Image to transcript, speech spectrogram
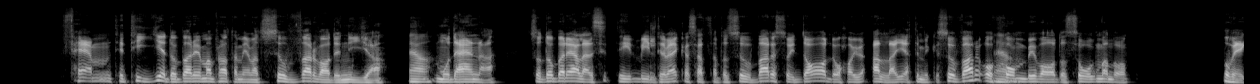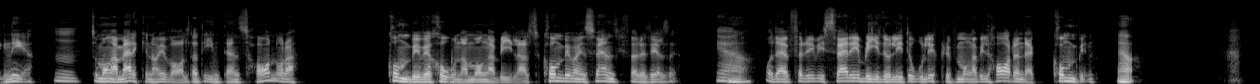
fem till tio, då började man prata mer om att SUVar var det nya, ja. moderna. Så då började alla biltillverkare satsa på SUVar. Så idag då har ju alla jättemycket SUVar och ja. kombi var då, såg man då, på väg ner. Mm. Så många märken har ju valt att inte ens ha några kombiversion av många bilar. Så kombi var en svensk företeelse. Ja. Och därför i Sverige blir det lite olyckligt, för många vill ha den där kombin. Ja.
